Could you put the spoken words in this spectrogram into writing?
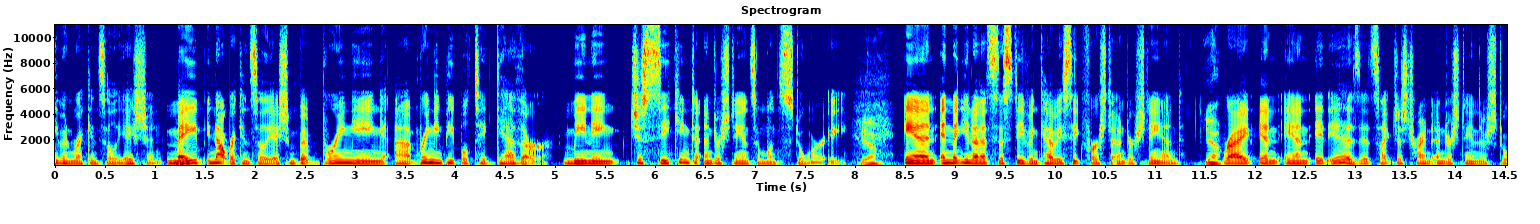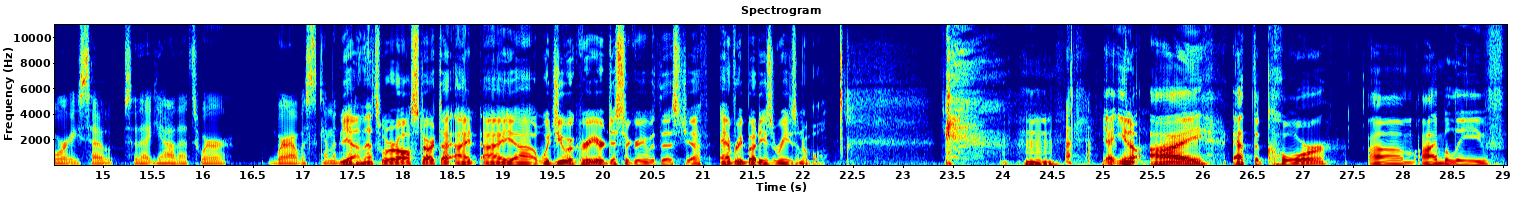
even reconciliation maybe not reconciliation but bringing uh, bringing people together meaning just seeking to understand someone's story Yeah. and and that you know that's the Stephen Covey seek first to understand Yeah. right and and it is it's like just trying to understand their story so so that yeah that's where where I was coming Yeah, from and that's where it all starts. I, I, I uh, would you agree or disagree with this, Jeff? Everybody's reasonable. Hmm. Yeah, you know, I at the core, um, I believe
